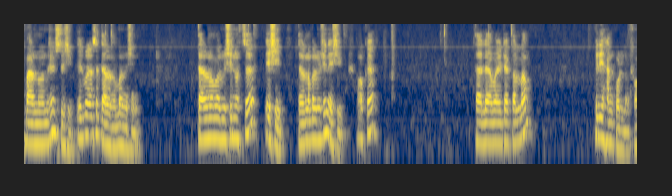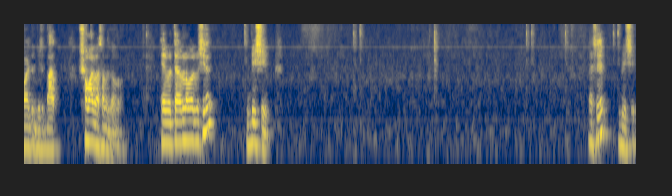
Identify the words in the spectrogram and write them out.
বারো নম্বর মেশিন সিশিপ এরপর আছে তেরো নম্বর মেশিন তেরো নম্বর মেশিন হচ্ছে এ এশিপ তেরো নম্বর মেশিন এ এশিপ ওকে তাহলে আবার এটা করলাম। ফ্রি হ্যান্ড করলাম। সময় বেশি সময় বাঁচানোর জন্য। এরপর তেরো নম্বর মেশিন বি বিশিপ বিশিপ বিশিপ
